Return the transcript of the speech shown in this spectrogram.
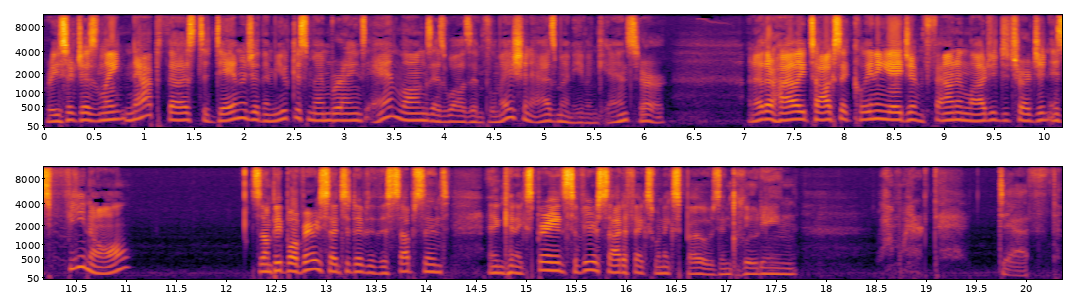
Research has linked naphthas to damage of the mucous membranes and lungs, as well as inflammation, asthma, and even cancer. Another highly toxic cleaning agent found in laundry detergent is phenol. Some people are very sensitive to this substance and can experience severe side effects when exposed, including la muerte, death.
